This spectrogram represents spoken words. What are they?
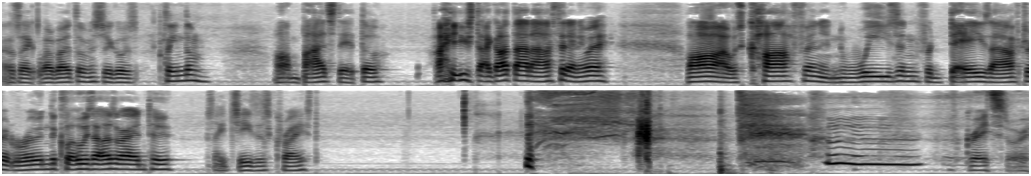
I was like, "What about them?" And she goes, "Clean them." Oh, in bad state though. I used to, I got that acid anyway. Oh, I was coughing and wheezing for days after it ruined the clothes I was wearing too. It's like Jesus Christ. Great story.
